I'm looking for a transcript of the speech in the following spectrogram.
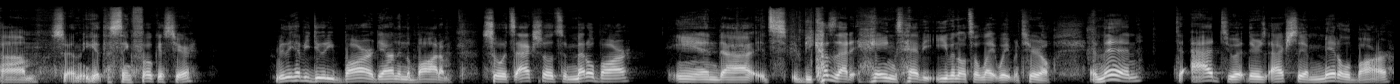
um, so let me get this thing focused here. Really heavy duty bar down in the bottom. So it's actually, it's a metal bar and uh, it's because of that it hangs heavy even though it's a lightweight material. And then to add to it, there's actually a middle bar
